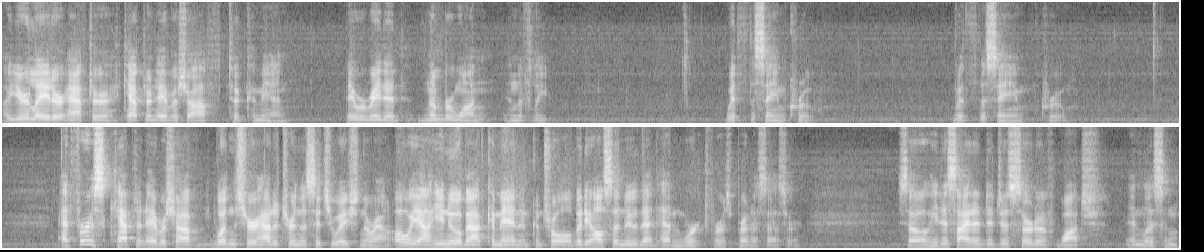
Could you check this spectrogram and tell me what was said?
A year later, after Captain Abrashoff took command, they were rated number one in the fleet with the same crew with the same crew. At first, Captain Abrashoff wasn't sure how to turn the situation around. Oh, yeah, he knew about command and control, but he also knew that hadn't worked for his predecessor. So he decided to just sort of watch and listen.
